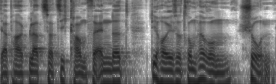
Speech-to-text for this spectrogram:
Der Parkplatz hat sich kaum verändert, die Häuser drumherum schon.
